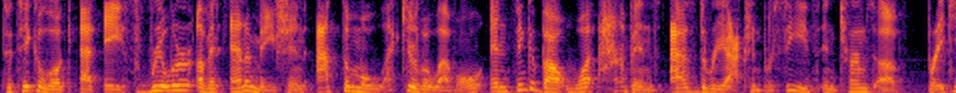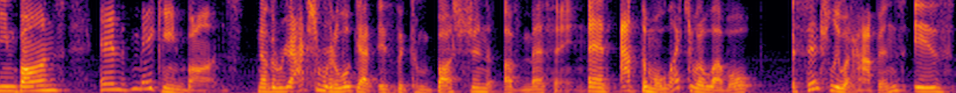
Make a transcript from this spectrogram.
to take a look at a thriller of an animation at the molecular level and think about what happens as the reaction proceeds in terms of breaking bonds and making bonds. Now the reaction we're going to look at is the combustion of methane. And at the molecular level, essentially what happens is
